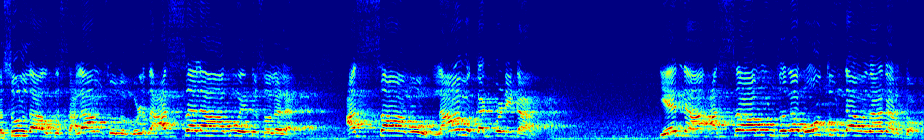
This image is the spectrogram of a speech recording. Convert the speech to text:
ரசூல்லாவுக்கு சலாம் சொல்லும் பொழுது அஸ்ஸலாமு என்று சொல்லல. அஸ்ஸாமு லாம கட் பண்ணிட்டாங்க. ஏன்னா அஸ்ஸாமுன்னு சொன்னா மௌத்து உண்டாவதான்னு அர்த்தம்.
